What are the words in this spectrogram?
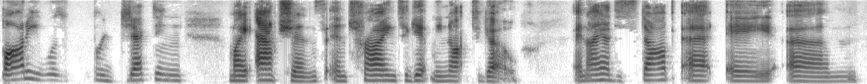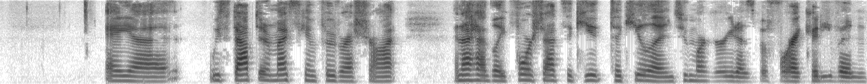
body was rejecting my actions and trying to get me not to go. And I had to stop at a um a uh we stopped at a Mexican food restaurant and I had like four shots of tequila and two margaritas before I could even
